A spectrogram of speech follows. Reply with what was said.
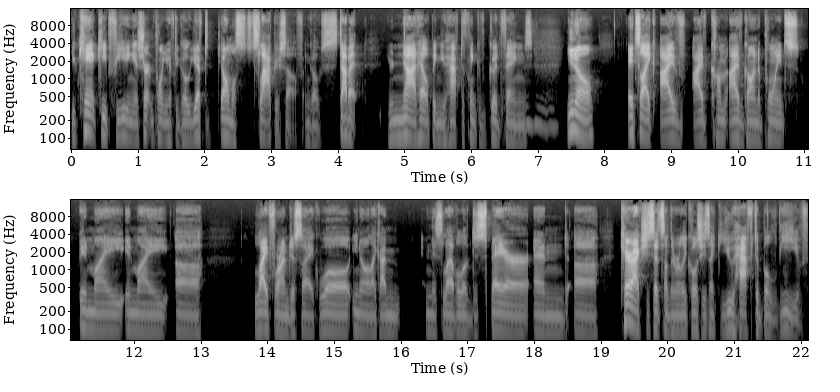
you can't keep feeding. At a certain point, you have to go, you have to almost slap yourself and go, stop it. You're not helping. You have to think of good things. You know, it's like I've, I've come, I've gone to points in my, in my, uh, life where I'm just like, well, you know, like I'm in this level of despair. And uh, Kara actually said something really cool. She's like, you have to believe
